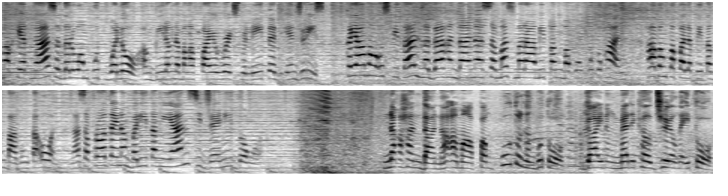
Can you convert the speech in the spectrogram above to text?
Umakyat nga sa 28 ang bilang ng mga fireworks-related injuries. Kaya ang mga ospital naghahanda na sa mas marami pang mapuputukan habang papalapit ang bagong taon. Nasa frontline ng balitang iyan si Jenny Dongon. Nakahanda na ang mga pamputol ng buto gaya ng medical drill na ito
